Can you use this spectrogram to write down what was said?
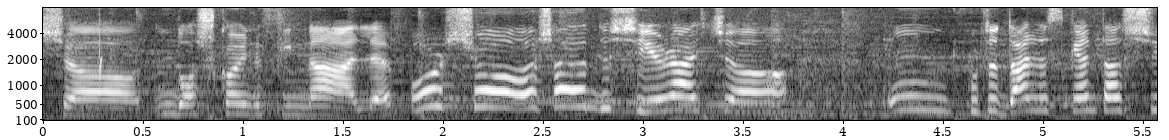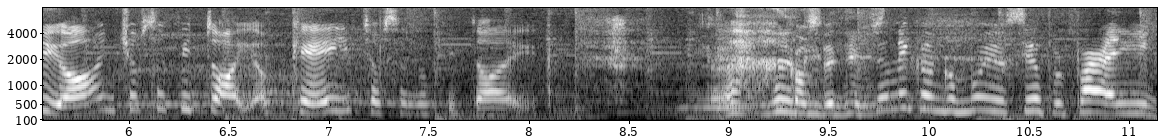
që unë do shkoj në finale, por që është ajo dëshira që unë kur të dal në skenë ta shijoj, nëse fitoj, ok, nëse nuk fitoj. Kompeticioni Kënga Moj ju sjell përpara një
